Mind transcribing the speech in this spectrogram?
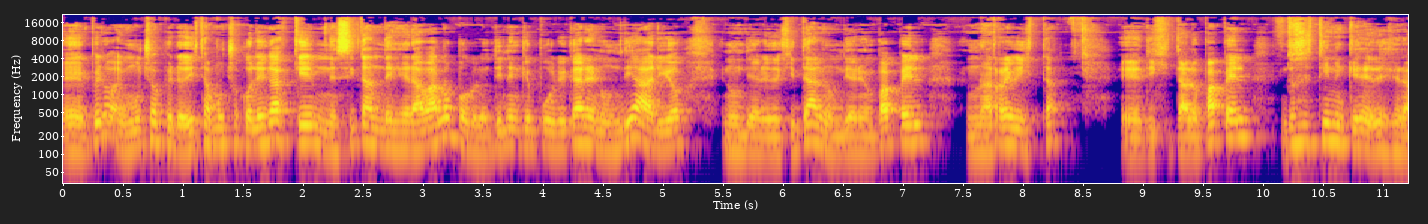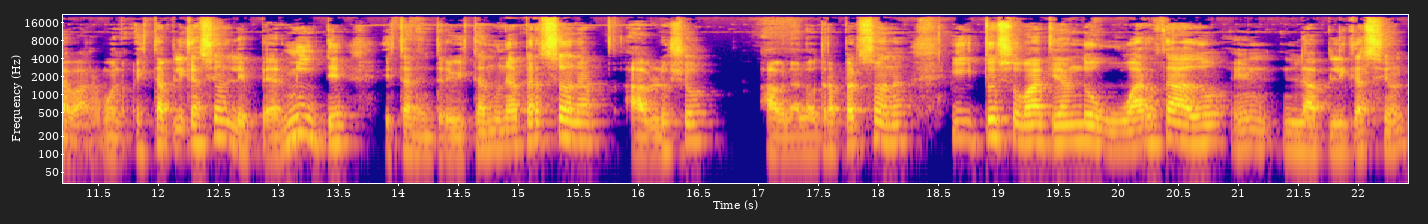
eh, pero hay muchos periodistas, muchos colegas que necesitan desgrabarlo porque lo tienen que publicar en un diario, en un diario digital, en un diario en papel, en una revista. Eh, digital o papel, entonces tienen que desgrabar. Bueno, esta aplicación le permite estar entrevistando a una persona, hablo yo, habla la otra persona y todo eso va quedando guardado en la aplicación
